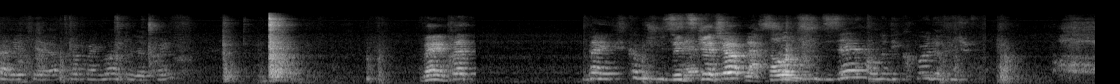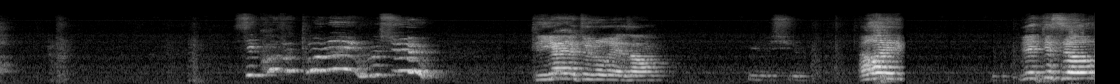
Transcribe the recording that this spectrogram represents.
avec euh, accompagnement un peu de pain. Ben, fait, Ben, comme je vous c'est disais. du ketchup, la Comme sauce. je vous disais, on a des coupures de budget. C'est quoi votre problème, monsieur? Client a toujours raison. Oui, monsieur. Ah ouais, vite que ça?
